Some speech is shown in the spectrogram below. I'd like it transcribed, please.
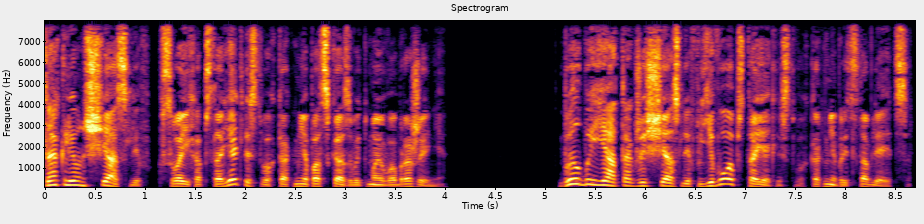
Так ли он счастлив в своих обстоятельствах, как мне подсказывает мое воображение? Был бы я также счастлив в его обстоятельствах, как мне представляется?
